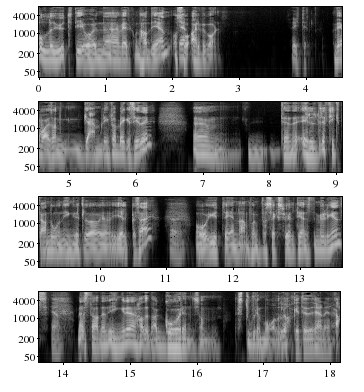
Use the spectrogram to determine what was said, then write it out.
holde ut de årene vedkommende hadde igjen, og så Ja. arve gården. Riktig. Det var jo sånn gambling fra begge sider. Um, Den eldre fikk da noen yngre til å hjelpe seg, Ja. og yte en eller annen form for seksuell tjeneste, muligens, Ja. mens da den yngre hadde da gården som store målet. da. Lokket til det fjerne. Ja.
